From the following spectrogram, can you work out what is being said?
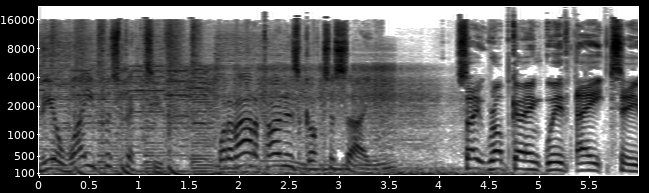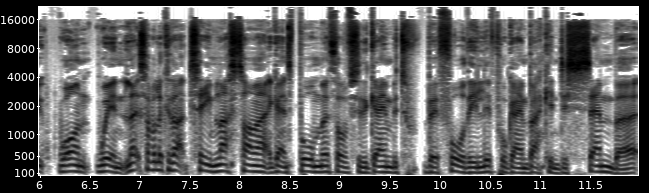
The away perspective. What have our opponents got to say? So, Rob going with a 2 1 win. Let's have a look at that team last time out against Bournemouth. Obviously, the game bet- before the Liverpool game back in December.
